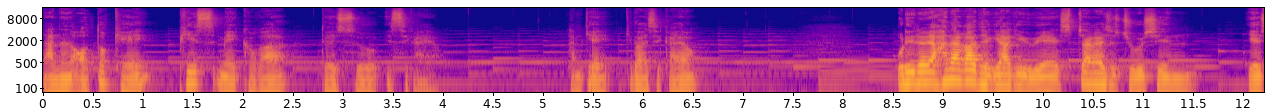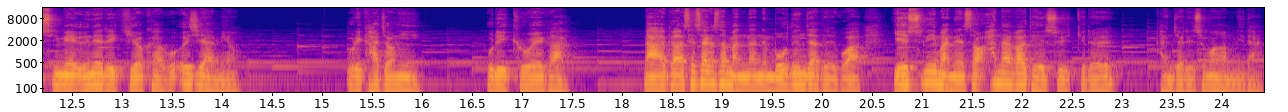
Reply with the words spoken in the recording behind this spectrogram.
나는 어떻게 피스메이커가 될 수 있을까요? 함께 기도하실까요? 우리를 하나가 되게 하기 위해 십자가에서 죽으신 예수님의 은혜를 기억하고 의지하며 우리 가정이 우리 교회가 나아가 세상에서 만나는 모든 자들과 예수님 안에서 하나가 될 수 있기를 간절히 소망합니다.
